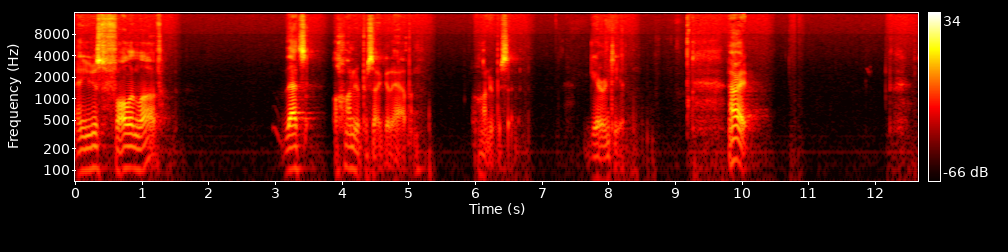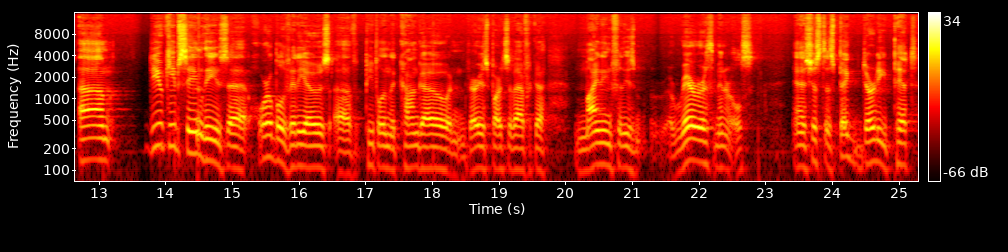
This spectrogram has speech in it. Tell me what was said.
and you just fall in love. That's 100% going to happen. 100%. Guarantee it. All right. Um, do you keep seeing these uh, horrible videos of people in the Congo and various parts of Africa mining for these rare earth minerals? And it's just this big dirty pit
